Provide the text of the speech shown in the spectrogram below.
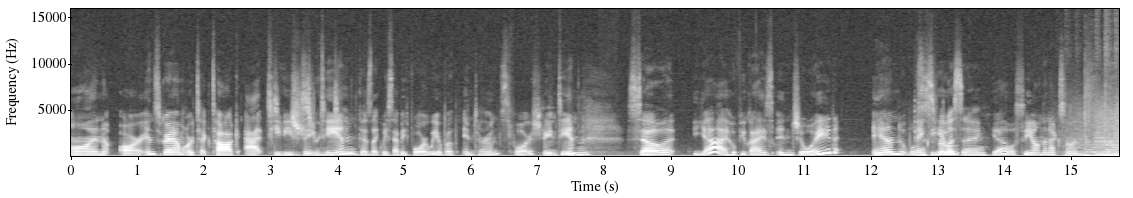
on our Instagram or TikTok at TV Stream Stream Team because, like we said before, we are both interns for Stream Team. Mhm. So yeah, I hope you guys enjoyed, and we'll see you. Thanks for you. listening. Yeah, we'll see you on the next one.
